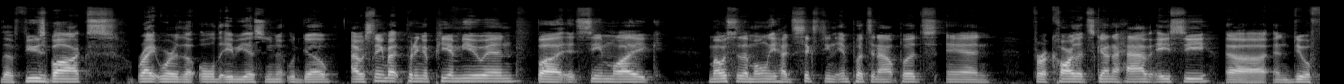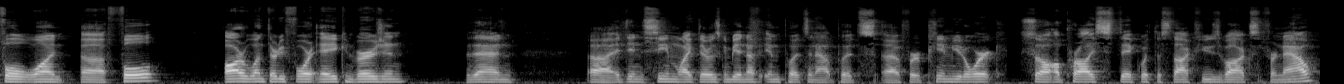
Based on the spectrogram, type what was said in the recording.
the fuse box right where the old ABS unit would go. I was thinking about putting a PMU in, but it seemed like most of them only had 16 inputs and outputs, and for a car that's gonna have AC uh, and do a full one uh, full R134A conversion, then uh, it didn't seem like there was gonna be enough inputs and outputs uh, for PMU to work. So I'll probably stick with the stock fuse box for now.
